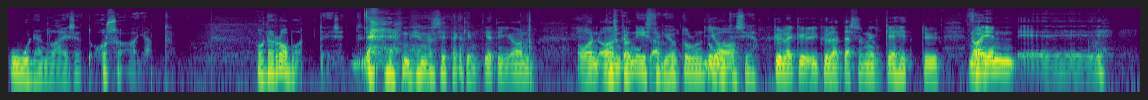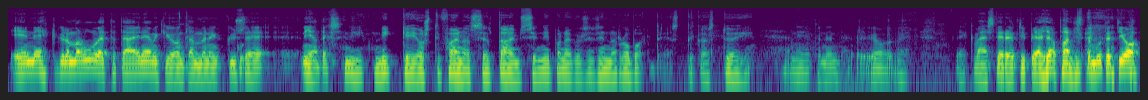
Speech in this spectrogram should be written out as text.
uudenlaiset osaajat? On ne robotteja sitten. Niin, no sitäkin tietenkin on. on, on Koska niistäkin on tullut joo, uutisia. Kyllä, kyllä, kyllä tässä on niin kehittyy. No Vai... en, en ehkä, kyllä mä luulen, että tämä enemmänkin on tämmöinen kyse, niin anteeksi. Niin, Nikkei osti Financial Timesin, niin paneeko se sinne robotteja sitten kanssa töihin? Niin, toinen, joo, ehkä vähän stereotypia Japanista, mutta joo,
